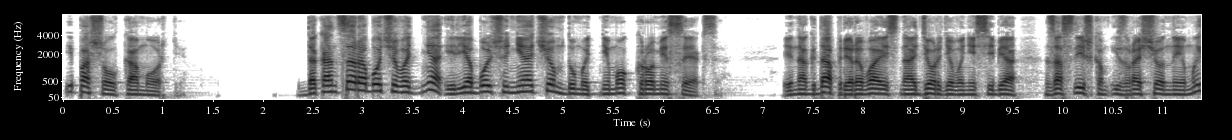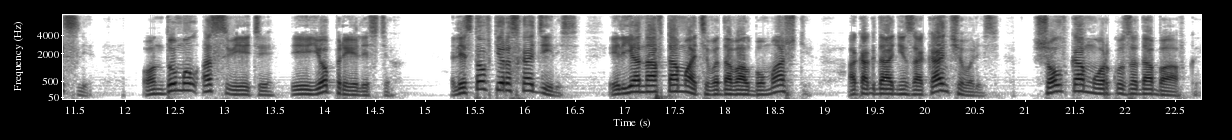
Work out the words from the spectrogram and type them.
и пошел к коморке. До конца рабочего дня Илья больше ни о чем думать не мог, кроме секса. Иногда, прерываясь на одергивание себя за слишком извращенные мысли, он думал о Свете и ее прелестях. Листовки расходились. Илья на автомате выдавал бумажки, а когда они заканчивались, шел в коморку за добавкой.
